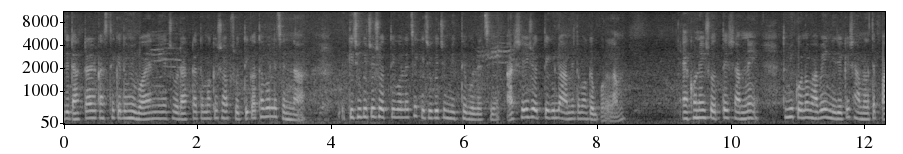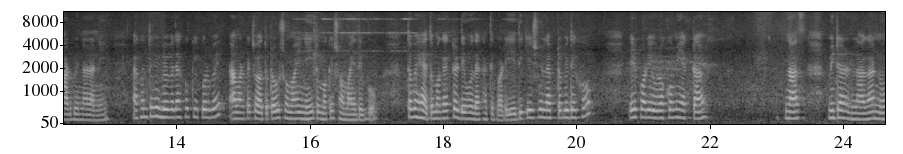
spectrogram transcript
যে ডাক্তারের কাছ থেকে তুমি বয়ান নিয়েছো? ডাক্তার তোমাকে সব সত্যি কথা বলেছেন? না, কিছু কিছু সত্যি বলেছে, কিছু কিছু মিথ্যে বলেছে, আর সেই সত্যিগুলো আমি তোমাকে বললাম। এখন এই সত্যের সামনে তুমি কোনোভাবেই নিজেকে সামলাতে পারবে না, রানী। এখন তুমি ভেবে দেখো কি করবে? আমার কাছে অতটাও সময় নেই, তোমাকে সময় দেব। তবে হ্যাঁ তোমাকে একটা ডেমো দেখাতে পারি। এদিকে এসো ল্যাপটপে দেখো। এরপরে ওরকমই একটা নাস মিটার লাগানো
